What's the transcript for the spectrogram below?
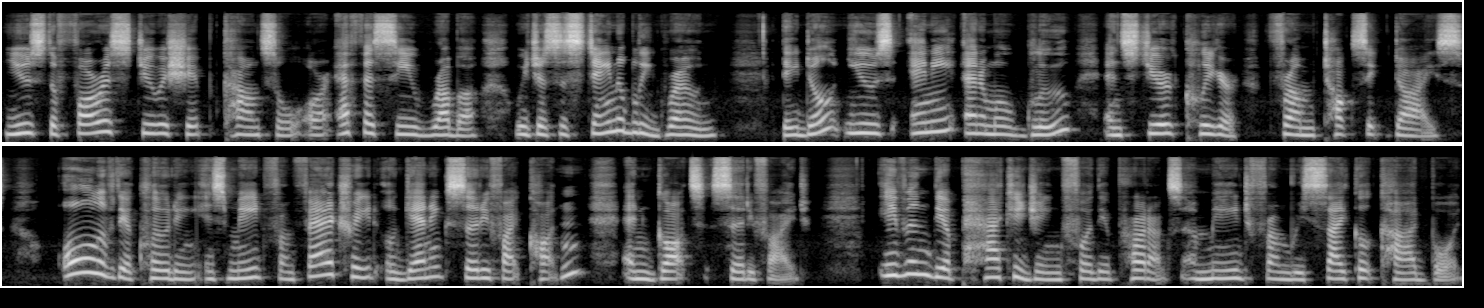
use the Forest Stewardship Council or FSC rubber, which is sustainably grown. They don't use any animal glue and steer clear from toxic dyes. All of their clothing is made from fair trade organic certified cotton and GOTS certified. Even their packaging for their products are made from recycled cardboard.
